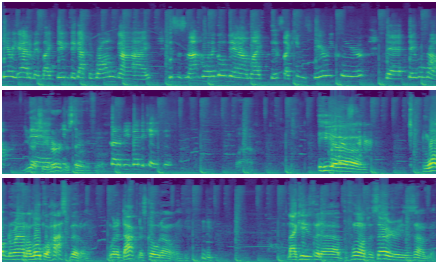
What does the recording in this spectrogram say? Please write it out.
very adamant, like they, they got the wrong guy. This is not going to go down like this. Like he was very clear that they were wrong. You actually And heard he this story was before. Gonna be vindicated. Wow. He uh walked around a local hospital with a doctor's coat on, like he was gonna uh, perform some surgeries or something.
